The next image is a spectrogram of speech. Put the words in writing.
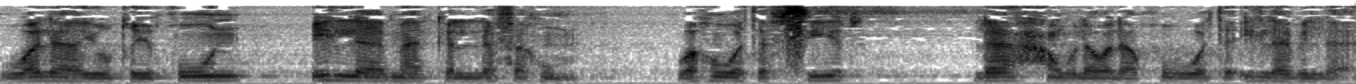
ولا يطيقون إلا ما كلفهم وهو تفسير لا حول ولا قوة إلا بالله.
